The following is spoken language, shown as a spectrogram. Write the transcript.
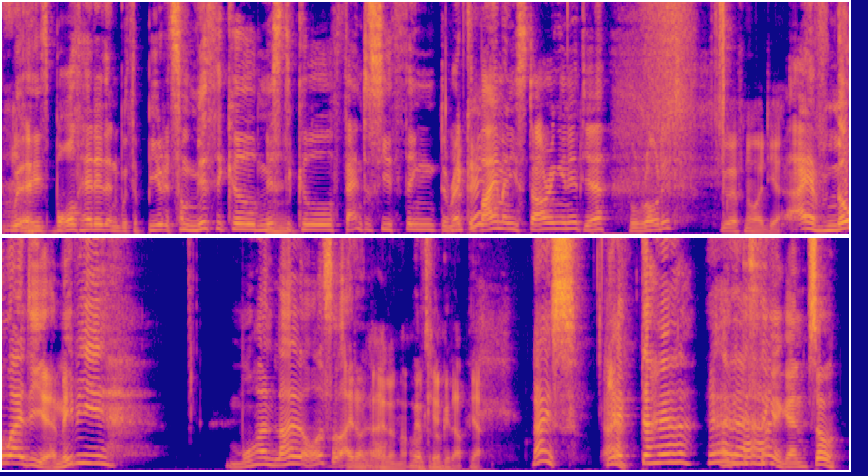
wi- he's bald headed and with a beard. It's some mythical, mystical fantasy thing directed Okay. by him, and he's starring in it. Yeah, Who wrote it? You have no idea. I have no idea. Maybe Mohanlal also. I don't know. I don't know. We have to look it up. Yeah. Nice. Yeah. I, uh, I did this thing again. So,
